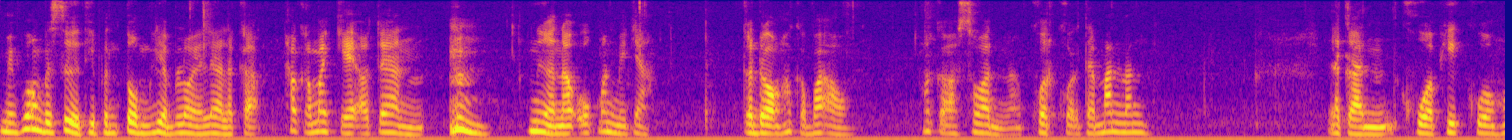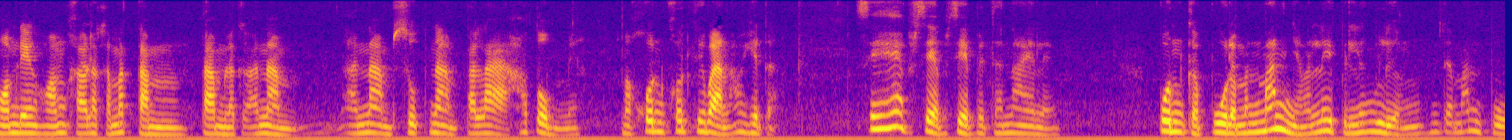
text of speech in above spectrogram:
แม่พวงไปซื้อที่เพิ่นต้มเรียบร้อยแล้วแล้วก็เฮาก็มาแกะเอาแต่นเนื้อหน้าอกมันแม่จ้ะกระดองเฮาก็บ่เอาเฮาก็เอาซ่อนขวดขวดแต่มันมันแล้วก็คั่วพริกคั่วหอมแดงหอมขาวแล้วก็มาตำตำแล้วก็เอาน้ำเอาน้ำซุปน้ำปลาร้าเฮาต้มเนี่ยมาคนคนคือบ้านเฮาเฮ็ดอะแซ่บแซ่บแซ่บเป็นตาหนายเลยปนกับปูแล้วมันมันเนี่ยมันเลยเป็นเหลืองๆมันแต่มันปู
